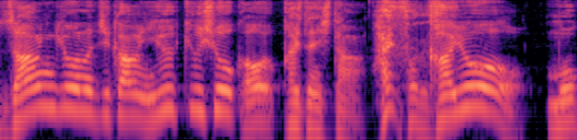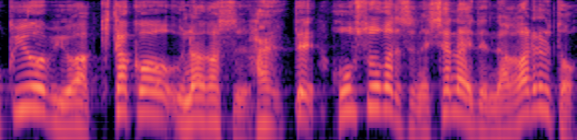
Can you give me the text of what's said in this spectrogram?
残業の時間有給消化を改善した、はい、そうです。火曜木曜日は帰宅を促す、はい、で放送がですね社内で流れると。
